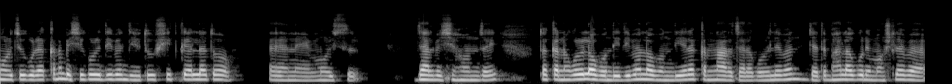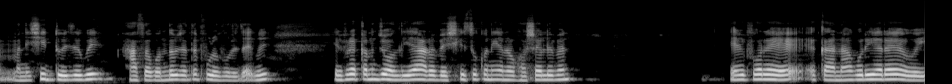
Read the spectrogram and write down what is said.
মরিচের গুঁড়ো একখানা বেশি করে দিবেন, যেহেতু শীতকালে তো মানে মরিচ জাল বেশি হন যায়, তো একখানা করে লবণ দিয়ে দিবেন, লবণ দিয়ে একখানা নাড়াচাড়া করে নেবেন, যাতে ভালো করে মশলা মানে সিদ্ধ হয়ে যাবে হাঁচা গন্ধ যাতে ফুলে ফুলে যায়গুই এরপর একখানা জল দিয়ে আরও বেশ কিছুক্ষণ ঘষা নেবেন। এরপরে কানা করিয়ারে ওই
